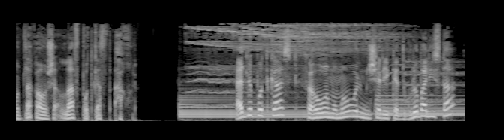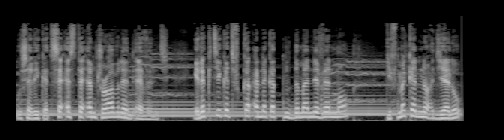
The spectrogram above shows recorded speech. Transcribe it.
ونتلاقاو إن شاء الله في بودكاست آخر. هذا البودكاست فهو ممول من شركة Globalista وشركة CSTM Travel and Event إلا كنتي كتفكر أنك تنظم un événement كيف ما كان النوع ديالو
